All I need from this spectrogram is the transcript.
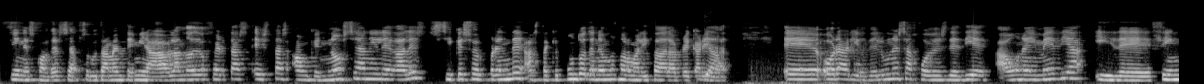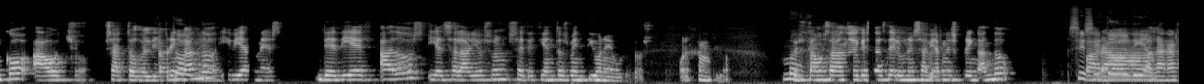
sin esconderse absolutamente. Mira, hablando de ofertas, estas, aunque no sean ilegales, sí que sorprende hasta qué punto tenemos normalizada la precariedad. Eh, horario de lunes a jueves de 10 a 1 y media y de 5 a 8. O sea, todo el día pringando y viernes de 10 a 2 y el salario son 721 euros, por ejemplo. Pues estamos hablando de que estás de lunes a viernes pringando Sí, sí, para todo el día. ganar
